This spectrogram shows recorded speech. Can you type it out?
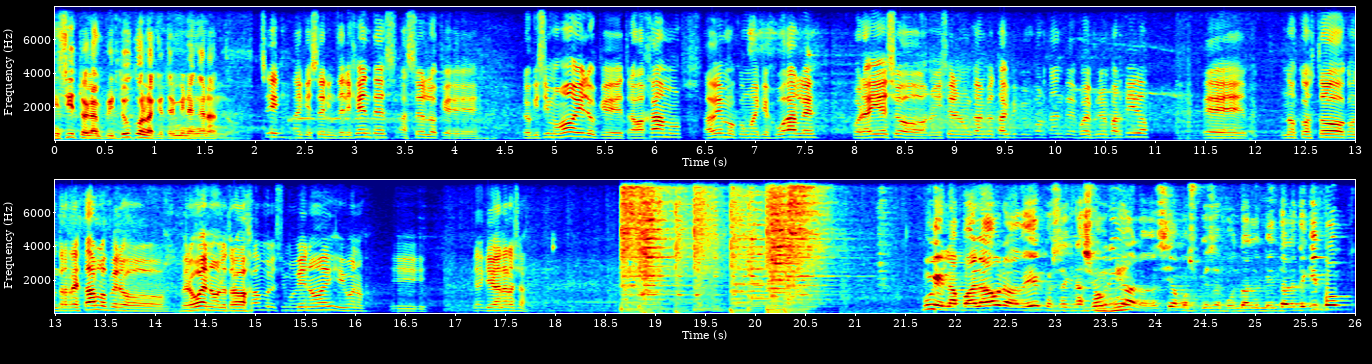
insisto, la amplitud con la que terminan ganando. Sí, hay que ser inteligentes, hacer lo que, lo que hicimos hoy, lo que trabajamos, sabemos cómo hay que jugarle. Por ahí ellos nos hicieron un cambio táctico importante después del primer partido. Eh, nos costó contrarrestarlo, pero, pero bueno, lo trabajamos, lo hicimos bien hoy y bueno, y, y hay que ganar allá. Muy bien, la palabra de José Ignacio Briga, lo decíamos, pieza fundamental de este equipo.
